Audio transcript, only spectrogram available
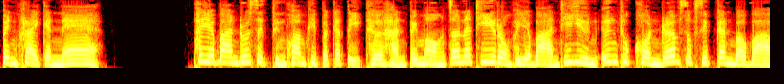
เป็นใครกันแน่ พยาบาลรู้สึกถึงความผิดปกติเธอหันไปมองเจ้าหน้าที่โรงพยาบาลที่ยืนอึ้งทุกคนเริ่มซุบซิบกันเบา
